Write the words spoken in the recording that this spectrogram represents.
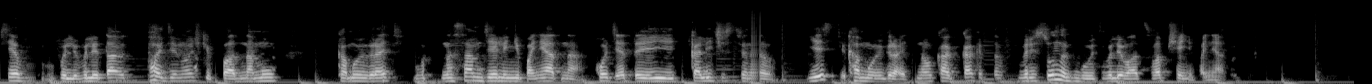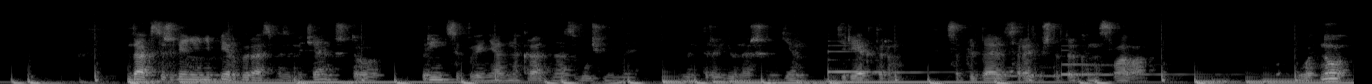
все вылетают поодиночке, по одному, кому играть. Вот на самом деле непонятно, хоть это и количественно есть кому играть, но как, как это в рисунок будет выливаться, вообще непонятно. Да, к сожалению, не первый раз мы замечаем, что принципы, неоднократно озвученные в интервью нашим ген-директором, соблюдаются разве что только на словах. Вот. Но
